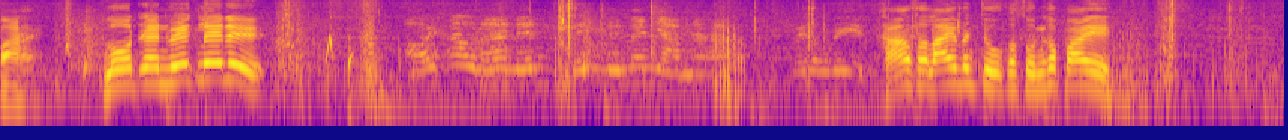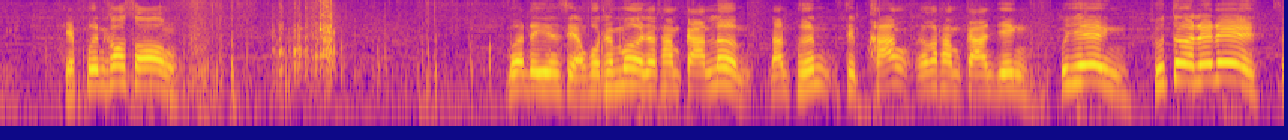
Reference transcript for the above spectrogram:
ไปโหลดแอนเวกเลยดิเอาให้เข้านะเน้น ต้องรีบค้างสไลด์บรรจุกระสุนเข้าไป เก็บปืนเข้าซอง เมื่อได้ยินเสียงโปรเทมเมอร์จะทำการเริ่ม ดันพื้น 10 ครั้งแล้วก็ทำการยิง ผู้ยิงชูเตอร์เลดี้แซ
